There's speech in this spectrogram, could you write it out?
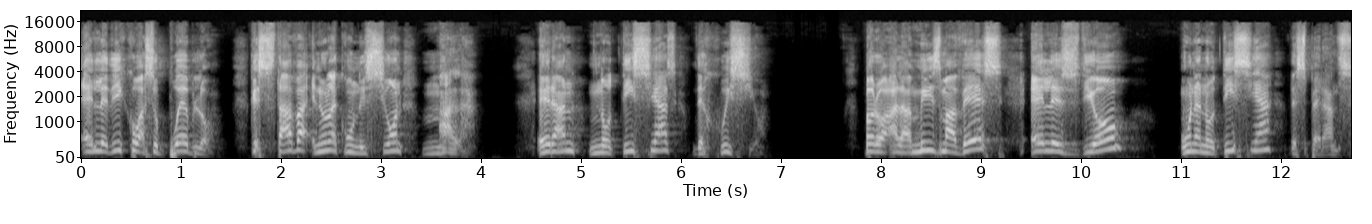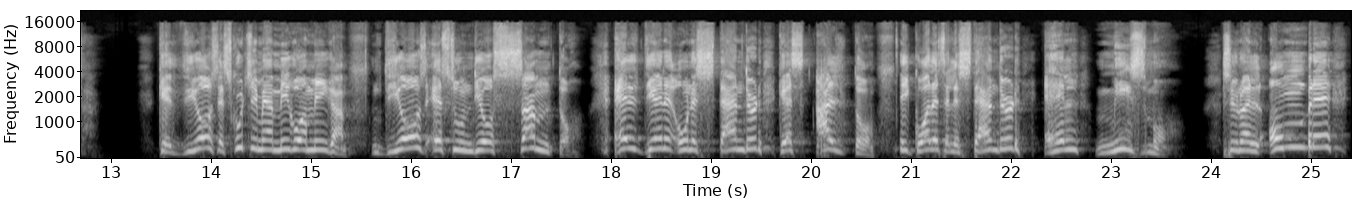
Él le dijo a su pueblo, que estaba en una condición mala, eran noticias de juicio. Pero a la misma vez, Él les dio una noticia de esperanza. Que Dios, escúcheme amigo, amiga, Dios es un Dios santo. Él tiene un estándar que es alto. ¿Y cuál es el estándar? Él mismo. Sino el hombre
